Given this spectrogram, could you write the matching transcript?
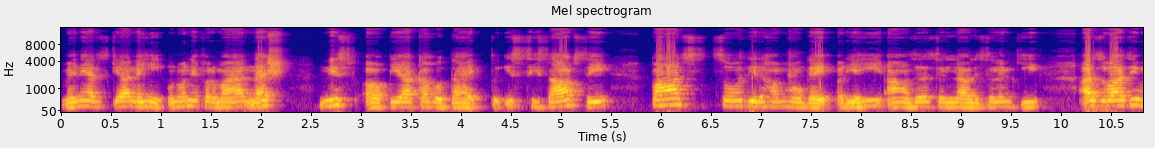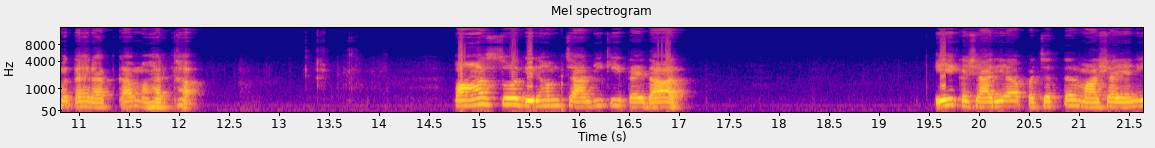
میں نے عرض کیا، نہیں۔ انہوں نے فرمایا، نش نصف اوقیہ کا ہوتا ہے۔ تو اس حساب سے پانچ سو درہم ہو گئے۔ اور یہی حضرت صلی اللہ علیہ وسلم کی ازواج متحرات کا مہر تھا۔ پانچ سو درہم چاندی کی تعداد۔ ایک اشاریہ پچہتر ماشا یعنی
